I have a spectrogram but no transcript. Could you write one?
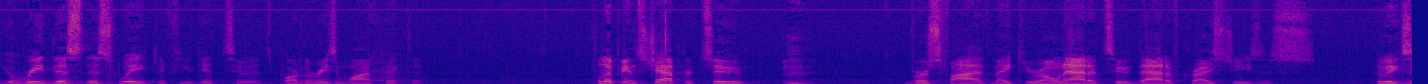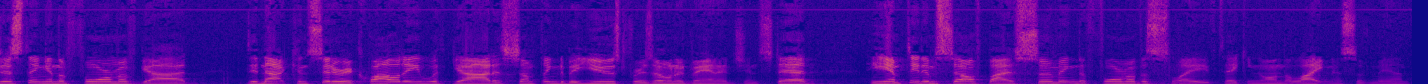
You'll read this this week if you get to it. It's part of the reason why I picked it. Philippians chapter 2, verse 5. Make your own attitude that of Christ Jesus, who existing in the form of God, did not consider equality with God as something to be used for his own advantage. Instead, he emptied himself by assuming the form of a slave, taking on the likeness of men.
